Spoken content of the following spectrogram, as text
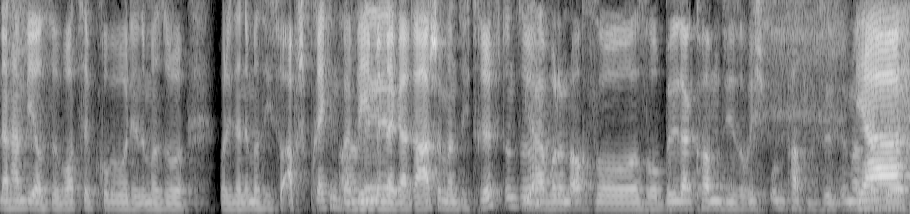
dann haben wir auch so WhatsApp-Gruppe, wo die dann immer so, wo die dann immer sich so absprechen, bei Oh, wem nee. in der Garage man sich trifft und so. Ja, wo dann auch so, so Bilder kommen, die so richtig unpassend sind. Immer Ja, solche-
